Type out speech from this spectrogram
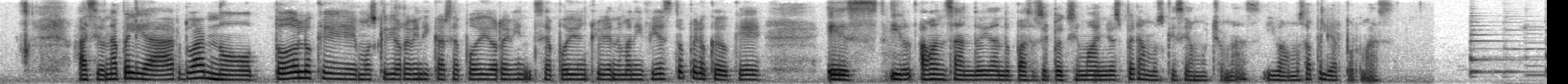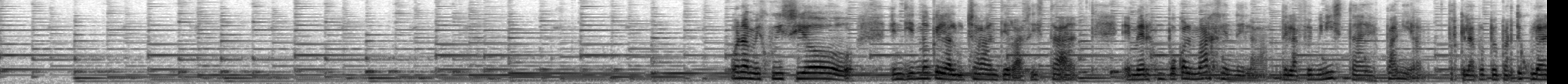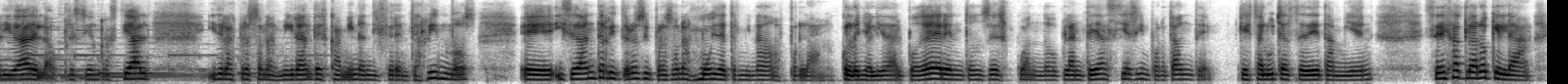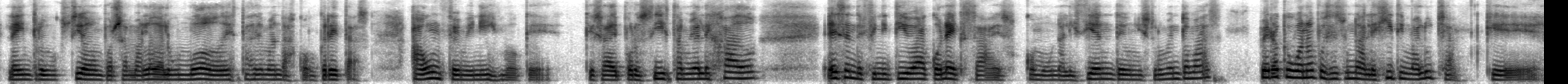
ha sido una pelea ardua, no todo lo que hemos querido reivindicar se ha podido, se ha podido incluir en el manifiesto, pero creo que es ir avanzando y dando pasos. El próximo año esperamos que sea mucho más y vamos a pelear por más. Bueno, a mi juicio entiendo que la lucha antirracista emerge un poco al margen de la, de la feminista en España, porque la propia particularidad de la opresión racial y de las personas migrantes camina en diferentes ritmos eh, y se dan territorios y personas muy determinados por la colonialidad del poder. Entonces, cuando plantea si es importante que esta lucha se dé también, se deja claro que la, la, introducción, por llamarlo de algún modo, de estas demandas concretas a un feminismo que, que ya de por sí está muy alejado, es en definitiva conexa, es como un aliciente, un instrumento más, pero que bueno, pues es una legítima lucha que,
